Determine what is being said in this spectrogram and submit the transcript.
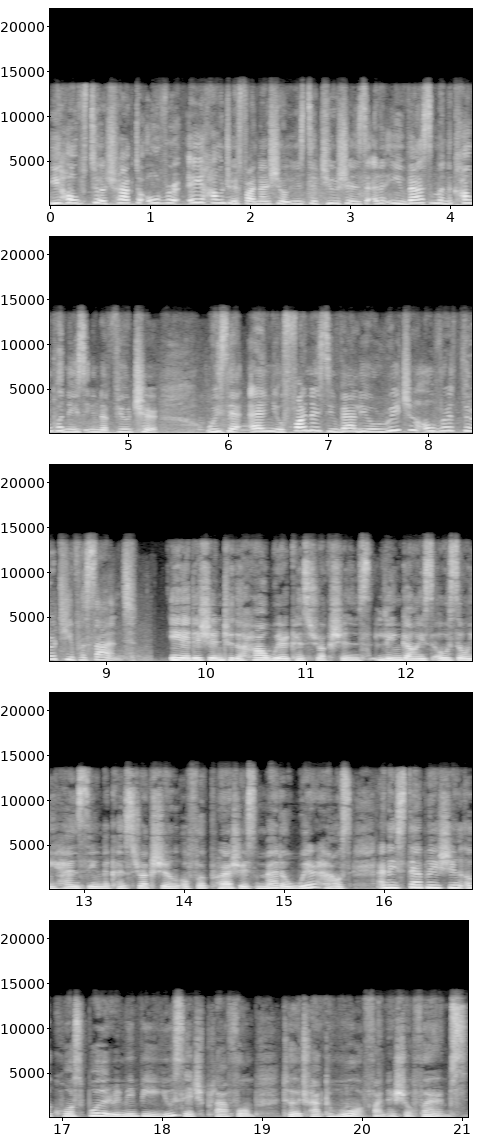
It hopes to attract over 800 financial institutions and investment companies in the future, with an annual financing value reaching over 30 percent. In addition to the hardware constructions, Lingang is also enhancing the construction of a precious metal warehouse and establishing a cross-border renminbi usage platform to attract more financial firms.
